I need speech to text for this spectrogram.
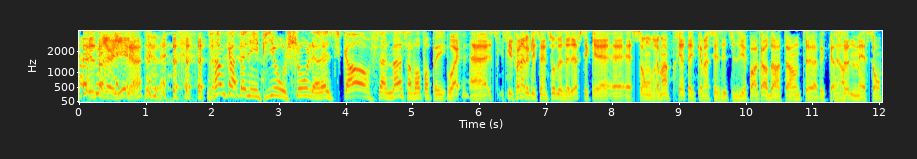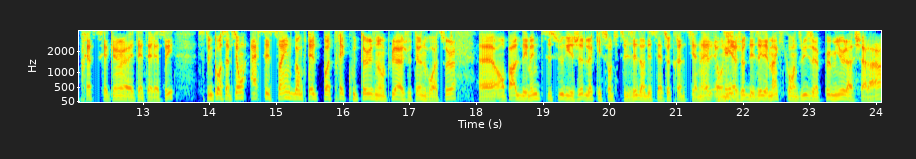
C'est relié, là. Il me semble que quand t'as les pieds au chaud, le reste du corps, finalement, ça va pas pire. Ouais. Euh, ce qui est le fun avec les ceintures de ZF, c'est qu'elles sont vraiment prêtes à être commercialisées. Tu dis, il n'y a pas encore d'entente euh, avec personne, Non. mais elles sont prêtes si quelqu'un est intéressé. C'est une conception assez simple, donc peut-être pas très coûteuse non plus à ajouter une voiture. Euh, on parle des mêmes tissus rigides là, qui sont utilisés dans des ceintures traditionnelles et on y ajoute des éléments qui conduisent un peu mieux la chaleur.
